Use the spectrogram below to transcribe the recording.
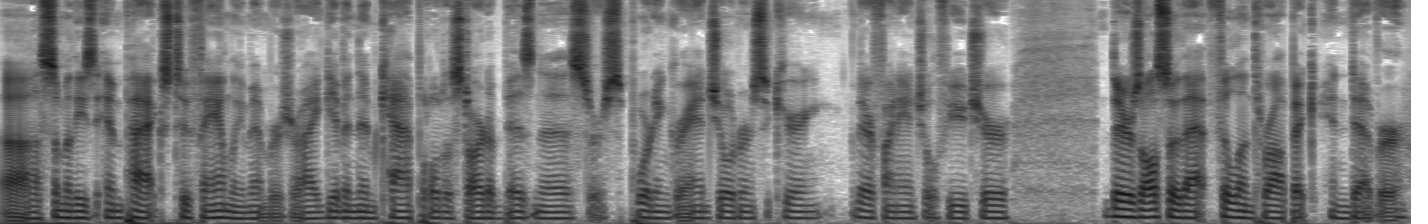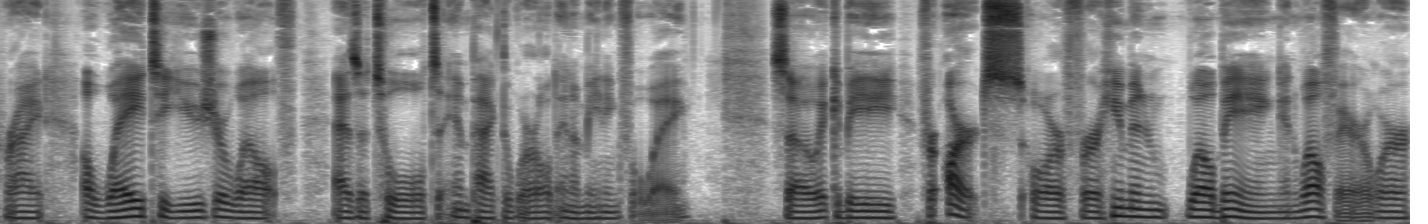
uh, some of these impacts to family members, right? Giving them capital to start a business or supporting grandchildren, securing their financial future. there's also that philanthropic endeavor, right? A way to use your wealth as a tool to impact the world in a meaningful way. So it could be for arts or for human well being and welfare or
